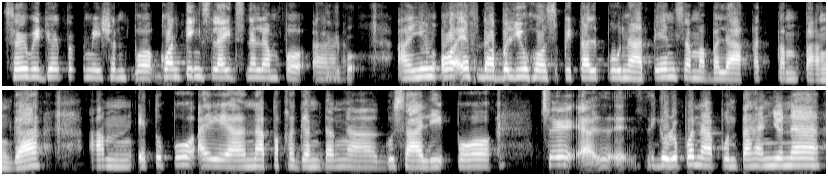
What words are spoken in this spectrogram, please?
Sir, with your permission po, konting slides na lang po. Ah, Sige po. Ah, yung OFW hospital po natin sa Mabalacat, Pampanga. Um, ito po ay ah, napakagandang ah, gusali po. Sir, eh, siguro po napuntahan nyo na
